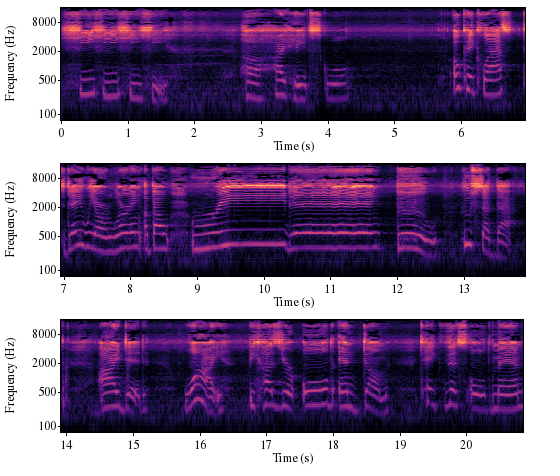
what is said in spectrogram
He, he, he, he. Huh, I hate school. Okay, class, today we are learning about reading. Boo! Who said that? I did. Why? Because you're old and dumb. Take this, old man.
